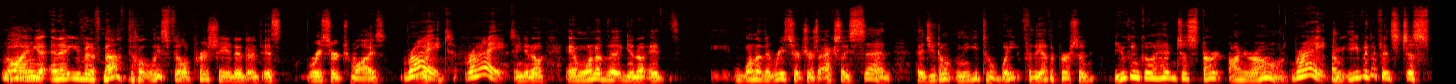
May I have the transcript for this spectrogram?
Well, and mm-hmm. yeah, and even if not, they'll at least feel appreciated. It's research wise, right right And you know, and one of the you know it's one of the researchers actually said that you don't need to wait for the other person. You can go ahead and just start on your own. Right. I mean, even if it's just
